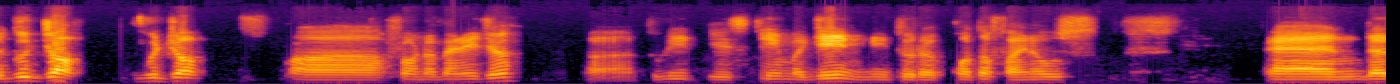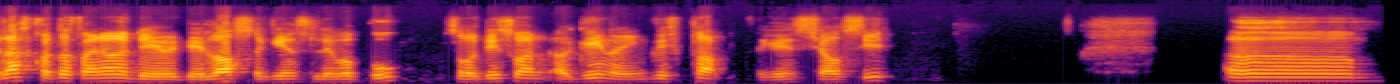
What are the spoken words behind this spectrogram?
uh good job good job uh, from the manager uh, to lead his team again into the quarterfinals. And the last quarterfinal, they, they lost against Liverpool. So this one, again, an English club against Chelsea. Um,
